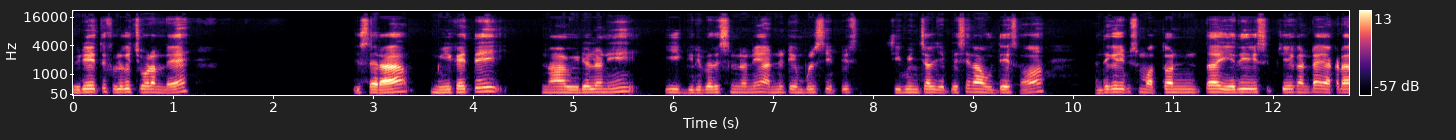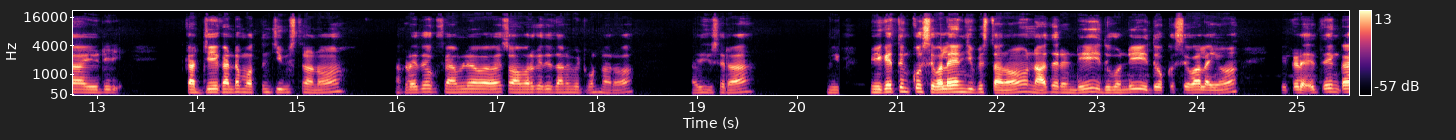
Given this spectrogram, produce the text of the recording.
వీడియో అయితే ఫుల్గా చూడండి. చూసారా? మీకైతే నా వీడియోలోని ఈ గిరి ప్రదర్శనలోని అన్ని టెంపుల్స్ చెప్పి చూపించాలని చెప్పేసి నా ఉద్దేశం. అందుకే చెప్పేసి మొత్తం అంతా ఏది స్కిప్ చేయకుండా ఎక్కడ ఏది కట్ చేయకుండా మొత్తం చూపిస్తున్నాను. అక్కడైతే ఒక ఫ్యామిలీ సోమవారికి అయితే దాన్ని పెట్టుకుంటున్నారు. అది చూసారా? మీకైతే ఇంకో శివాలయం చూపిస్తాను. నాతో రండి. ఇదిగోండి ఇది ఒక శివాలయం. ఇక్కడైతే ఇంకా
